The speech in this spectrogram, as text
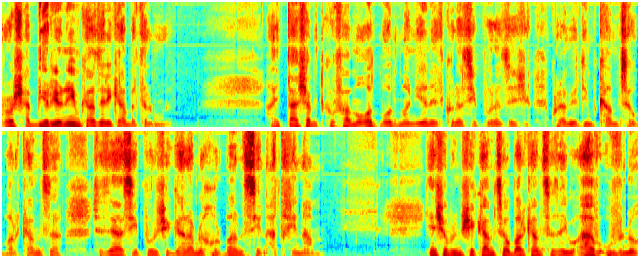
ראש הבריונים, כך זה נקרא בתלמוד. הייתה שם תקופה מאוד מאוד מעניינת, כל הסיפור הזה, שכולם יודעים קמצא ובר קמצא, שזה הסיפור שגרם לחורבן שנאת חינם. יש אומרים שקמצא ובר קמצא זה היו אב ובנו.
